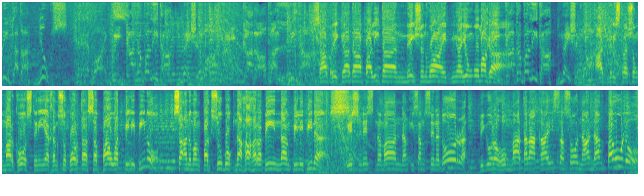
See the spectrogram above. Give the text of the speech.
Brigada News Headlines. Brigada Balita Nationwide. Brigada Balita. Sa Brigada Balita Nationwide ngayong umaga. Brigada Balita Nationwide. Administrasyong Marcos tiniyak ang suporta sa bawat Pilipino sa anumang pagsubok na haharapin ng Pilipinas. Wishlist naman ng isang senador, bigurahong matalakay sa sona ng Pangulo.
